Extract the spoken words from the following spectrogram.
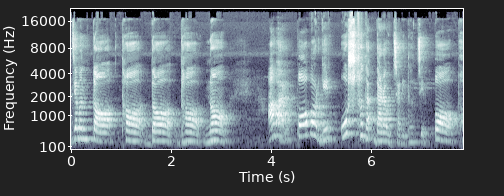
যেমন ত, থ, দ, ধ, ন। আবার প বর্গের ওষ্ঠ দ্বা- দ্বারা উচ্চারিত হচ্ছে। প, ফ,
